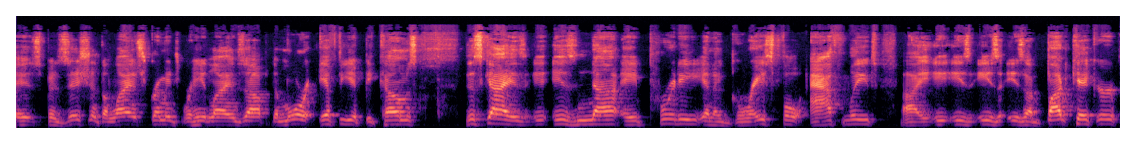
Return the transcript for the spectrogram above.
his position at the line of scrimmage where he lines up, the more iffy it becomes. This guy is is not a pretty and a graceful athlete. Uh, he's, he's, he's a butt kicker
